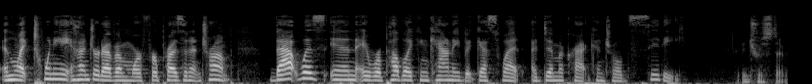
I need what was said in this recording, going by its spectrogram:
and like 2,800 of them were for President Trump. That was in a Republican county, but guess what? A Democrat controlled city. Interesting.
